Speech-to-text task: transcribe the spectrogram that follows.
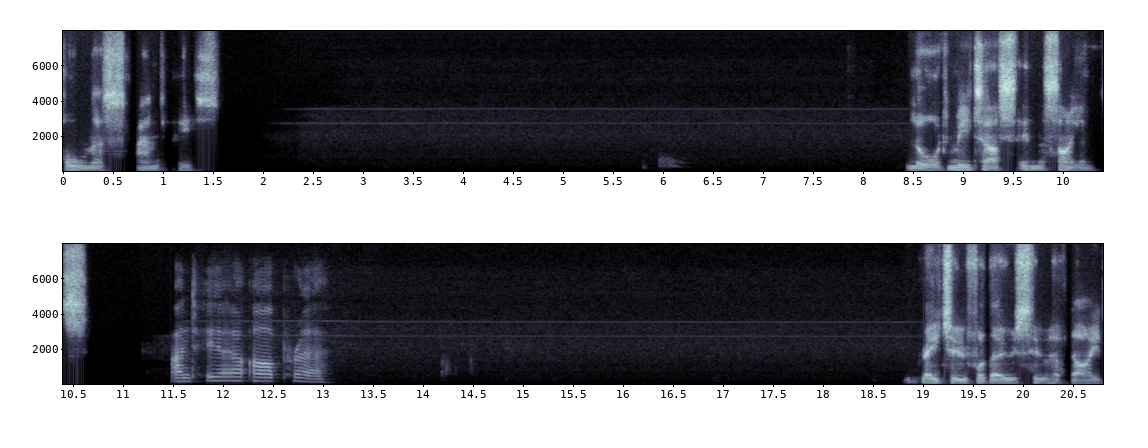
wholeness, and peace. Lord, meet us in the silence. And hear our prayer. Pray too for those who have died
